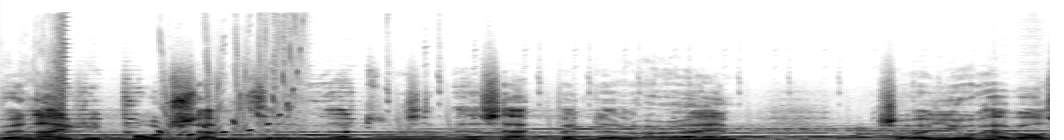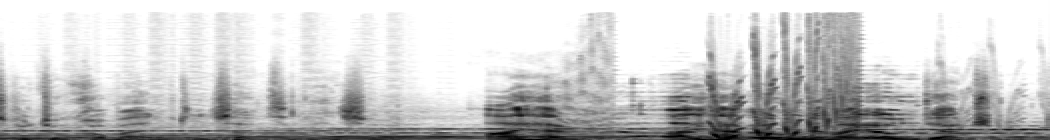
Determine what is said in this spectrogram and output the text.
when I report something that has happened or I am, so you have asked me to comment on something and so on. I have, I have only my own judgment.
